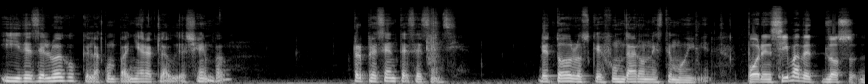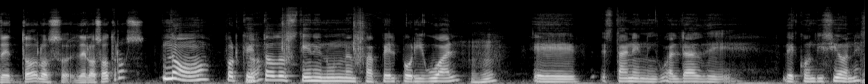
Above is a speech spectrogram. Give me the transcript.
Y desde luego que la compañera Claudia Sheinbaum representa esa esencia de todos los que fundaron este movimiento. ¿Por encima de los de todos los de los otros? No, porque todos tienen un papel por igual, eh, están en igualdad de, condiciones,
